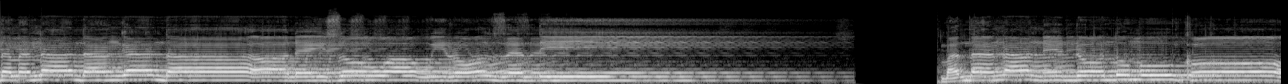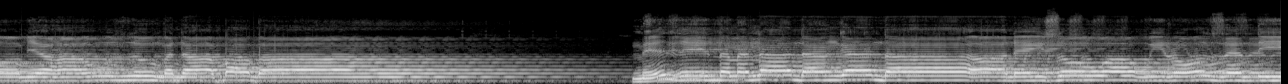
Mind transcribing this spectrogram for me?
သမနာတံကတာ တနာနေတောသူမူခောမြဟာဥစုမတာပပါမေဇေသမနာတံကတာဒိသောဝဝိရောဇတိ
